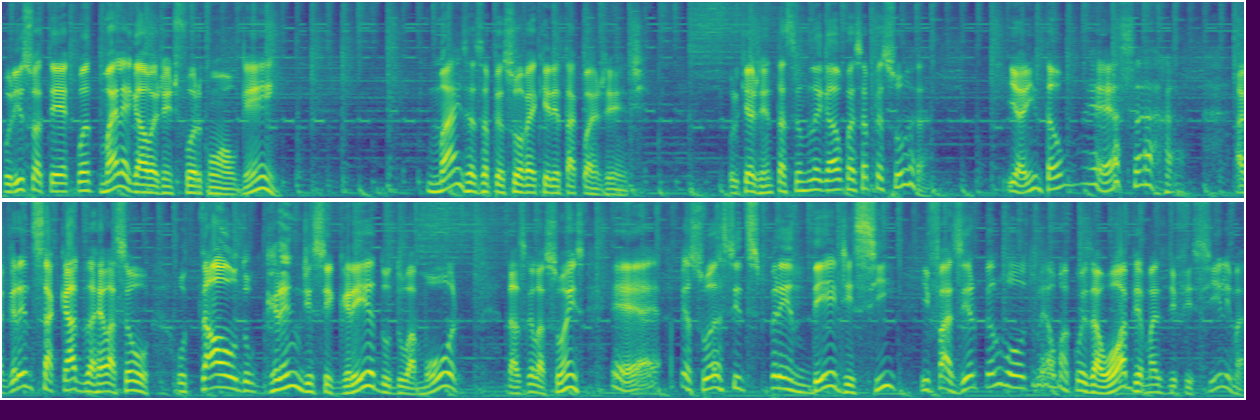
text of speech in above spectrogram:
Por isso, até quanto mais legal a gente for com alguém, mais essa pessoa vai querer estar com a gente. Porque a gente está sendo legal com essa pessoa. E aí, então, é essa a grande sacada da relação, o tal do grande segredo do amor, das relações, é a pessoa se desprender de si e fazer pelo outro. É uma coisa óbvia, mas dificílima.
